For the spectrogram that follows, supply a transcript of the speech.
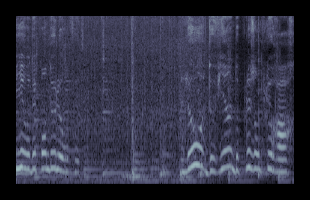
vie au dépend de l'eau en fait. L'eau devient de plus en plus rare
